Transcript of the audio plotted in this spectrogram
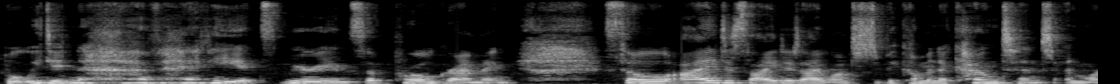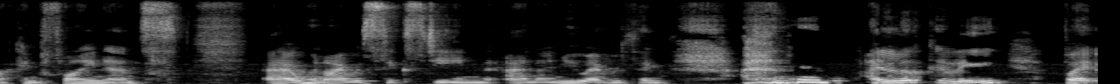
but we didn't have any experience of programming. So I decided I wanted to become an accountant and work in finance uh, when I was 16 and I knew everything. And then I luckily, but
